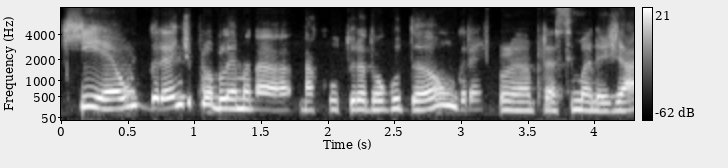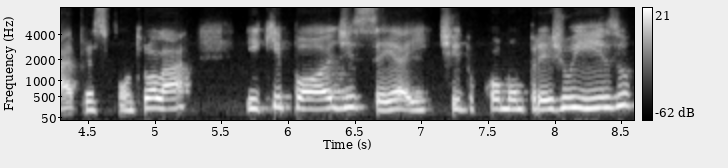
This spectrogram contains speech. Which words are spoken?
que é um grande problema na, na cultura do algodão, um grande problema para se manejar, para se controlar, e que pode ser aí tido como um prejuízo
